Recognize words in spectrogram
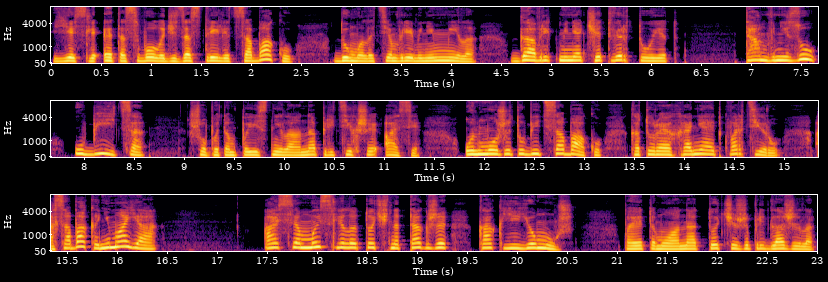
«Если эта сволочь застрелит собаку, — думала тем временем Мила, — Гаврик меня четвертует. Там внизу убийца!» — шепотом пояснила она притихшей Асе. «Он может убить собаку, которая охраняет квартиру, а собака не моя». Ася мыслила точно так же, как ее муж, поэтому она тотчас же предложила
